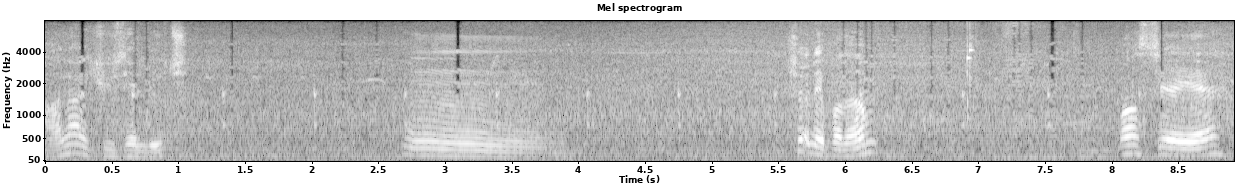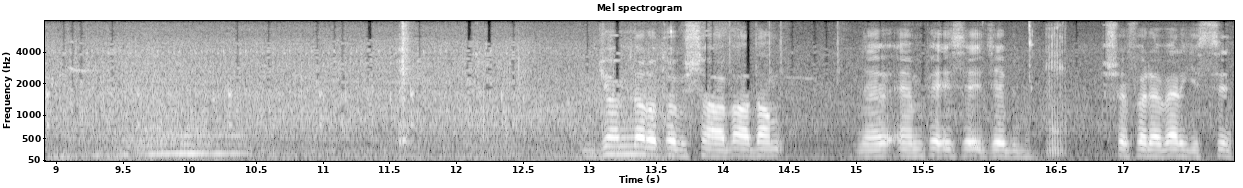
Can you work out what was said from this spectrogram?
Hala 253. Hmm. Şöyle yapalım. C'ye. Gönder otobüsü abi adam MPSC şoföre ver gitsin.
